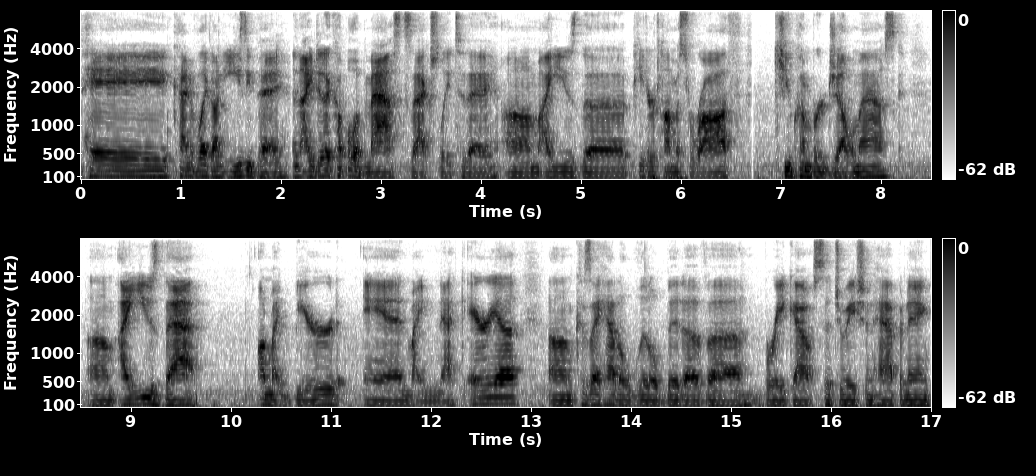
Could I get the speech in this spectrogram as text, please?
pay kind of like on Easy Pay. And I did a couple of masks actually today. Um, I used the Peter Thomas Roth cucumber gel mask. Um, I used that on my beard and my neck area because um, I had a little bit of a breakout situation happening,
